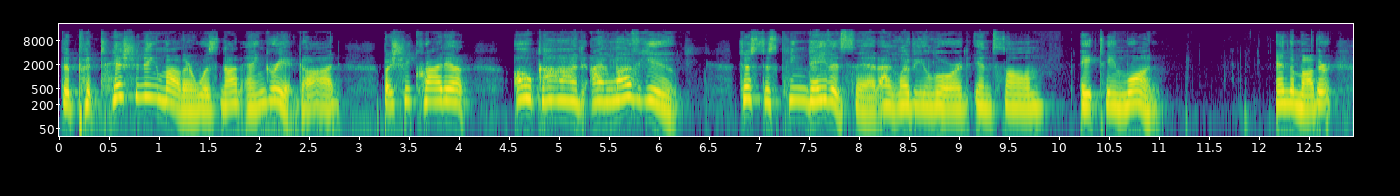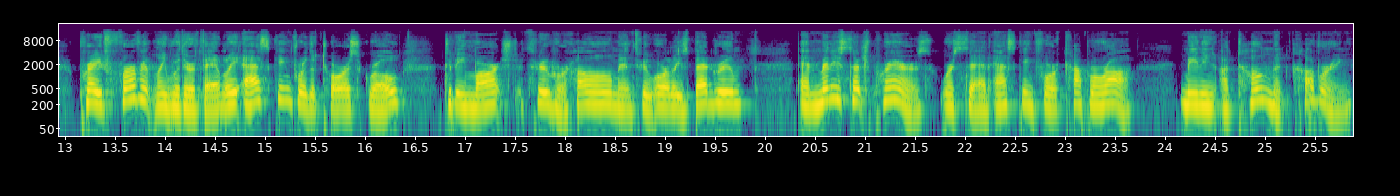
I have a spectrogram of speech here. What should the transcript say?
the petitioning mother was not angry at God, but she cried out, Oh God, I love you. Just as King David said, I love you, Lord, in Psalm 18:1 and the mother prayed fervently with her family, asking for the Torah scroll to be marched through her home and through Orly's bedroom. And many such prayers were said, asking for kapara, meaning atonement covering,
